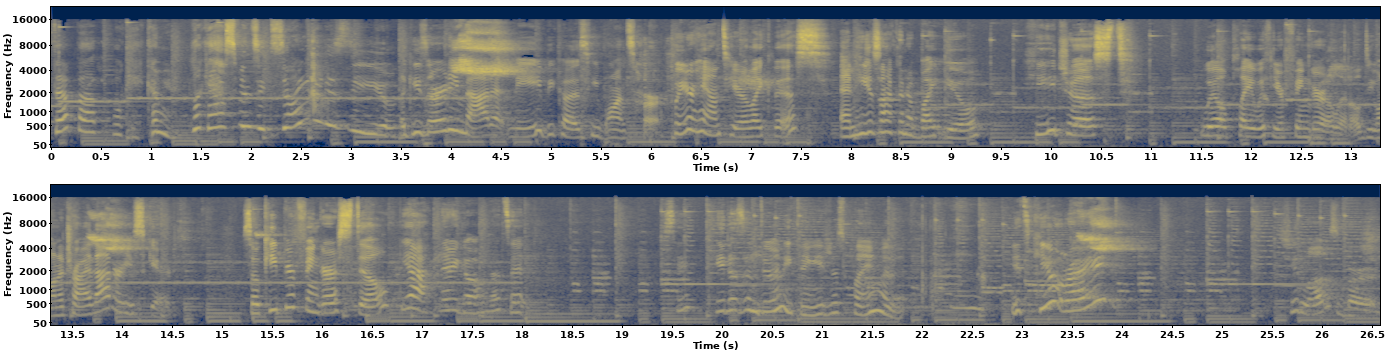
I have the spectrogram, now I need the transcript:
Step up. Okay, come here. Look, Aspen's excited to see you. Like he's already mad at me because he wants her. Put your hand here like this and he's not gonna bite you. He just will play with your finger a little. Do you wanna try that or are you scared? So keep your finger still. Yeah, there you go, that's it. See? He doesn't do anything. He's just playing with it. It's cute, right? She loves birds.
